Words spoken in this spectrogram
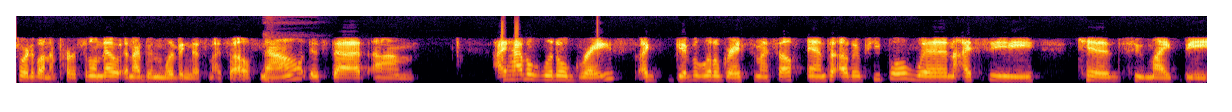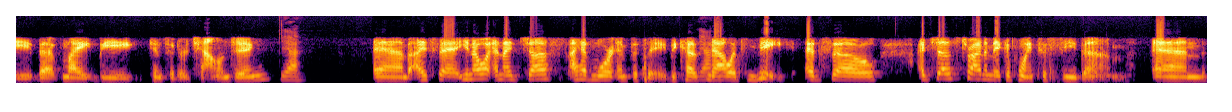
sort of on a personal note, and I've been living this myself now, is that um, I have a little grace. I give a little grace to myself and to other people when I see kids who might be that might be considered challenging Yeah. And I say, you know what? And I just I have more empathy because Yeah. now it's me, and so I just try to make a point to see them and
